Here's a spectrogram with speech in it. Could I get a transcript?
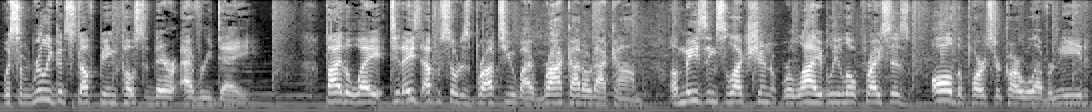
with some really good stuff being posted there every day. By the way, today's episode is brought to you by RockAuto.com. Amazing selection, reliably low prices, all the parts your car will ever need.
